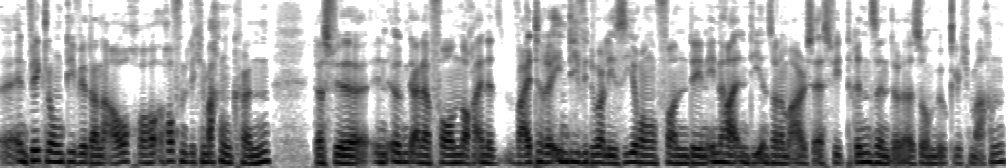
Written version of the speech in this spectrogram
äh, Entwicklung, die wir dann auch ho hoffentlich machen können, dass wir in irgendeiner Form noch eine weitere Individualisierung von den Inhalten, die in so einem RSS-Feed drin sind oder so möglich machen.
